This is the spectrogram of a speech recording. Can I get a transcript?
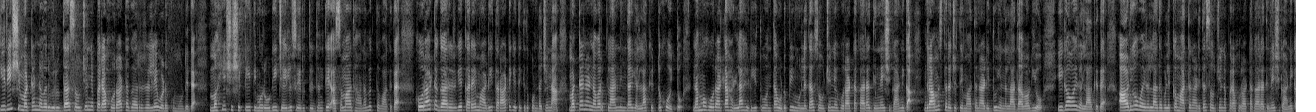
ಗಿರೀಶ್ ಮಟ್ಟಣ್ಣವರ ವಿರುದ್ಧ ಸೌಜನ್ಯ ಪರ ಹೋರಾಟಗಾರರಲ್ಲೇ ಒಡಕು ಮೂಡಿದೆ. ಮಹೇಶ್ ಶೆಟ್ಟಿ ತಿಮರೋಡಿ ಜೈಲು ಸೇರುತ್ತಿದ್ದಂತೆ ಅಸಮಾಧಾನ ವ್ಯಕ್ತವಾಗಿದೆ. ಹೋರಾಟಗಾರರಿಗೆ ಕರೆ ಮಾಡಿ ತರಾಟೆಗೆ ತೆಗೆದುಕೊಂಡ ಜನ ಮಟ್ಟಣ್ಣನವರ ಪ್ಲಾನ್ನಿಂದ ಎಲ್ಲಾ ಕೆಟ್ಟು ಹೋಯಿತು. ನಮ್ಮ ಹೋರಾಟ ಹಳ್ಳ ಹಿಡಿಯಿತು ಅಂತ ಉಡುಪಿ ಮೂಲದ ಸೌಜನ್ಯ ಹೋರಾಟಗಾರ ದಿನೇಶ್ ಗಾಣಿಗ ಗ್ರಾಮಸ್ಥರ ಜೊತೆ ಮಾತನಾಡಿದ್ದು ಎನ್ನಲಾದ ಆಡಿಯೋ ಈಗ ವೈರಲ್ ಆಗಿದೆ. ಆಡಿಯೋ ವೈರಲ್ ಆದ ಬಳಿಕ ಮಾತನಾಡಿದ ಸೌಜನ್ಯ ಪರ ಹೋರಾಟಗಾರ ದಿನೇಶ್ ಗಾಣಿಗ,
